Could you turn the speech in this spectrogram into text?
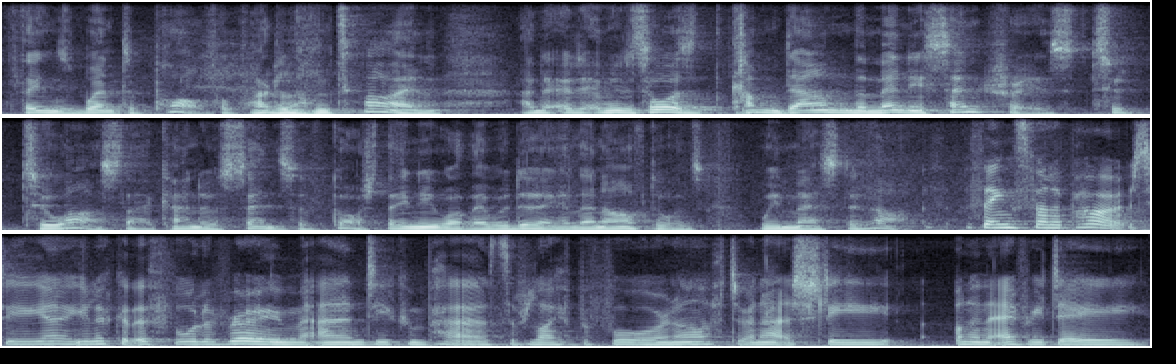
things went to pot for quite a long time. And I mean, it's always come down the many centuries to, to us, that kind of sense of, gosh, they knew what they were doing. And then afterwards, we messed it up. Things fell apart. So, yeah, you look at the fall of Rome and you compare sort of life before and after, and actually on an everyday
